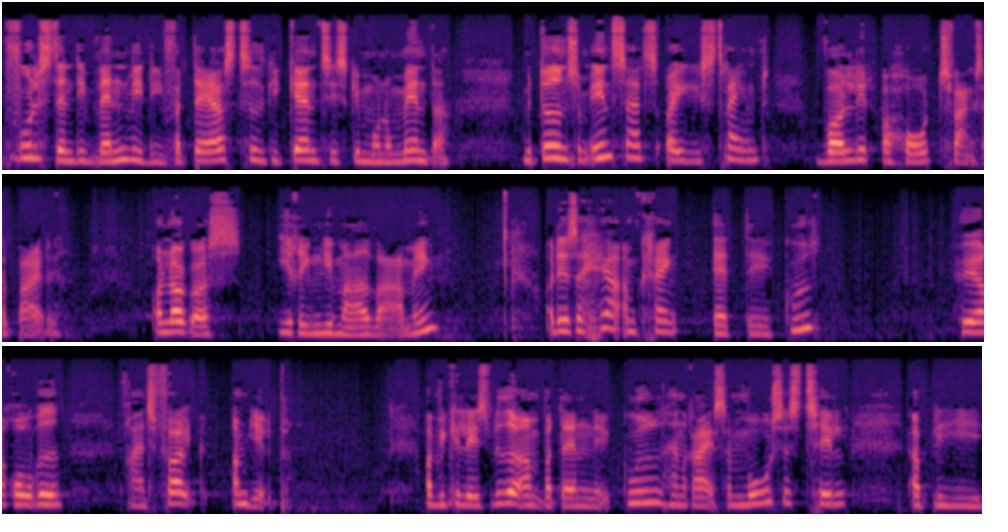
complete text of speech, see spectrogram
fuldstændig vanvittige for deres tid gigantiske monumenter, med døden som indsats og ekstremt voldeligt og hårdt tvangsarbejde. Og nok også i rimelig meget varme. Ikke? Og det er så her omkring, at øh, Gud hører råbet fra hans folk om hjælp. Og vi kan læse videre om, hvordan øh, Gud han rejser Moses til at blive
